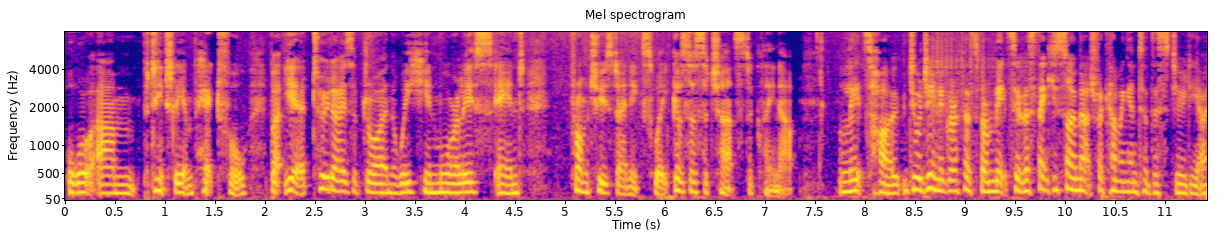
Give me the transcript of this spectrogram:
or um, potentially impactful. But yeah, two days of dry in the weekend, more or less, and from Tuesday next week gives us a chance to clean up. Let's hope. Georgina Griffiths from Met Service, thank you so much for coming into the studio.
